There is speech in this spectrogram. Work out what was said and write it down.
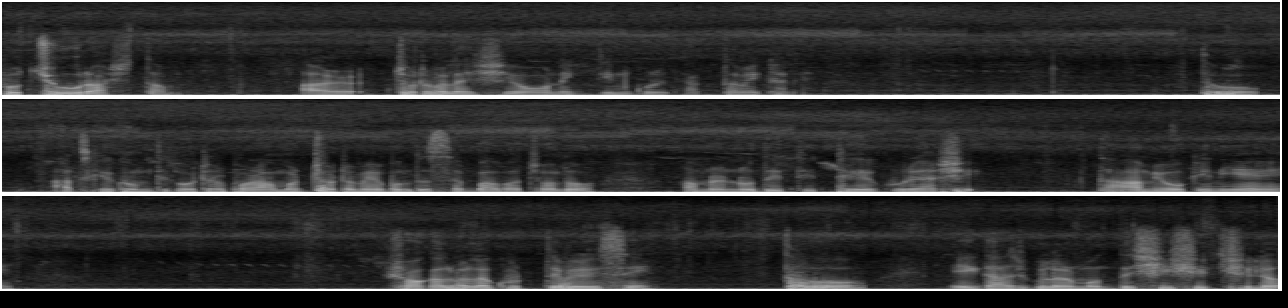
প্রচুর আসতাম, আর ছোটোবেলায় সে অনেক দিন করে থাকতাম এখানে। তো আজকে ঘুম থেকে ওঠার পর আমার ছোট মেয়ে বলতেছে, বাবা, চলো আমরা নদীর তীর থেকে ঘুরে আসি। তা আমি ওকে নিয়ে সকালবেলা ঘুরতে বেরিয়েছি তো এই গাছগুলোর মধ্যে শিশির ছিল।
